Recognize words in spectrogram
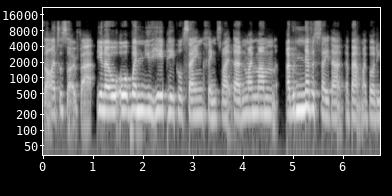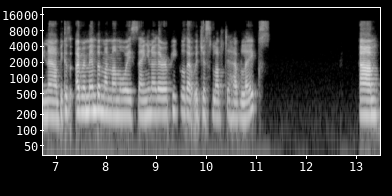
thighs are so fat, you know, or, or when you hear people saying things like that. And my mum, I would never say that about my body now because I remember my mum always saying, you know, there are people that would just love to have legs. Um,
